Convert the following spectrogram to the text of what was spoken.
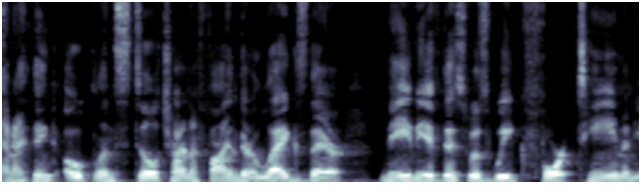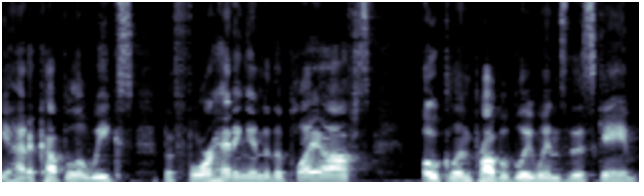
And I think Oakland's still trying to find their legs there. Maybe if this was week 14 and you had a couple of weeks before heading into the playoffs, Oakland probably wins this game.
